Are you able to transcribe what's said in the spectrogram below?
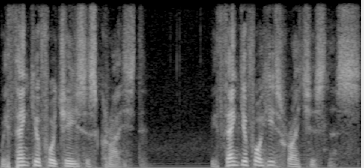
We thank you for Jesus Christ. We thank you for his righteousness.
